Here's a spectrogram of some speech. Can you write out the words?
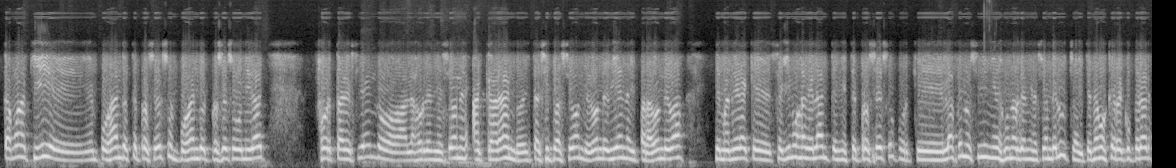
estamos aquí empujando este proceso, empujando el proceso de unidad, fortaleciendo a las organizaciones, aclarando esta situación, de dónde viene y para dónde va, de manera que seguimos adelante en este proceso porque la FENOCIN es una organización de lucha y tenemos que recuperar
